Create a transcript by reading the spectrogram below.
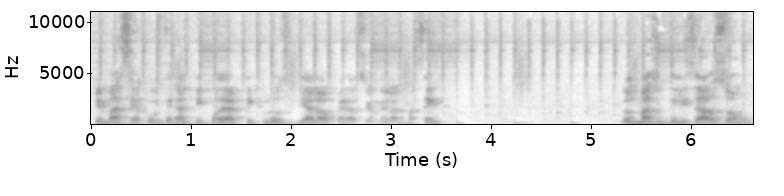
que más se ajusten al tipo de artículos y a la operación del almacén. Los más utilizados son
